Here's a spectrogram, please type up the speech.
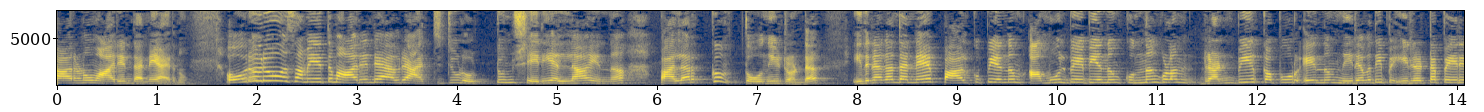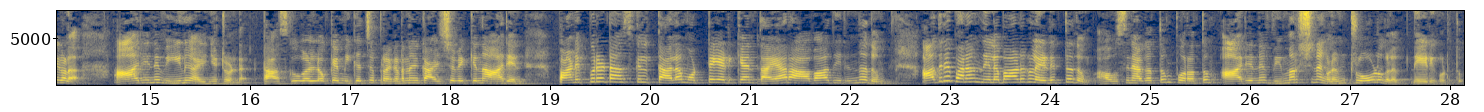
കാരണവും ആര്യൻ തന്നെയായിരുന്നു. ഓരോരോ സമയത്തും ആര്യന്റെ ആ ഒരു ആറ്റിറ്റ്യൂഡ് ഒട്ടും ശരിയല്ല എന്ന് പലർക്കും തോന്നിയിട്ടുണ്ട്. ഇതിനകം തന്നെ പാൽക്കുപ്പി എന്നും അമൂൽ ബേബി എന്നും കുന്നംകുളം രൺബീർ കപൂർ എന്നും നിരവധി ഇരട്ട ഇരട്ടപ്പേരുകൾ ആര്യന് വീണ് കഴിഞ്ഞിട്ടുണ്ട്. ടാസ്കുകളിലൊക്കെ മികച്ച പ്രകടനം കാഴ്ചവെക്കുന്ന ആര്യൻ പണിപ്പുര ടാസ്കിൽ തല മൊട്ടയടിക്കാൻ തയ്യാറാവാതിരുന്നതും അതിന് പല നിലപാടുകൾ എടുത്തതും ഹൗസിനകത്തും പുറത്തും ആര്യന് വിമർശനങ്ങളും ട്രോളുകളും നേടിക്കൊടുത്തു.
